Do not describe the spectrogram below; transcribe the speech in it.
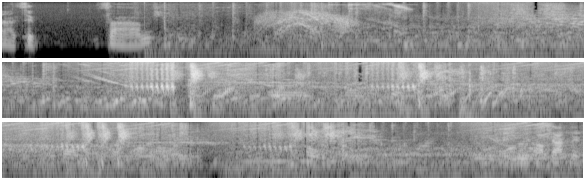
สีดำอะยืนขวางไม่ได้อยู่แปดสิบสามรูนออฟดาร์กเน็ต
